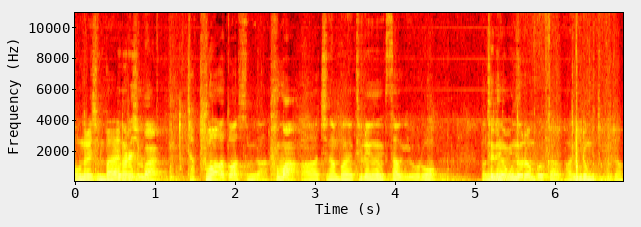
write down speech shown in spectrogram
오늘의 신발. 오늘의 신발 자 푸마가 또 왔습니다. 푸마. 아 지난번에 싹 이후로. 왔는데 트레이닝. 오늘은 뭘까요? 바로 이름부터 보죠.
